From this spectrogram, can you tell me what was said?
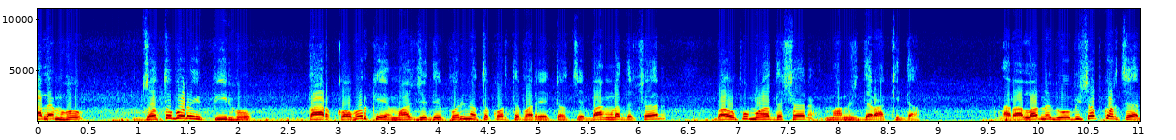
আলেম হোক যত বড়ই পীর হোক, তার কবরকে মসজিদে পরিণত করতে পারে এটা হচ্ছে বাংলাদেশের বা উপমহাদেশের মানুষদের আকিদা। আর আল্লাহ নবী অভিশাপ করছেন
